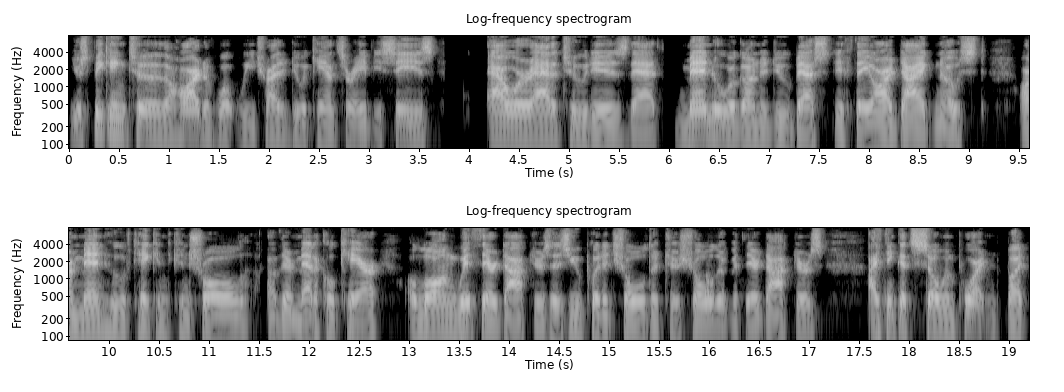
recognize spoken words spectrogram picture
You're speaking to the heart of what we try to do at Cancer ABCs. Our attitude is that men who are going to do best if they are diagnosed are men who have taken control of their medical care along with their doctors, as you put it, shoulder to shoulder with their doctors. I think that's so important, but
